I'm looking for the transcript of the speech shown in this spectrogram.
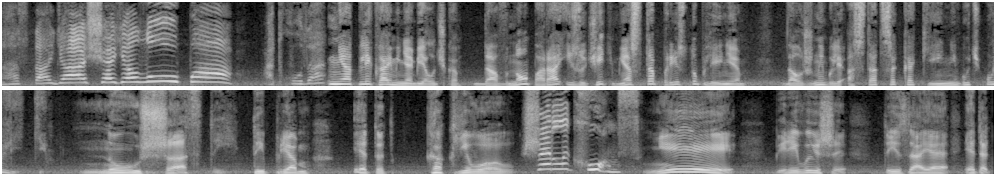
настоящая лупа? Откуда? Не отвлекай меня, Белочка. Давно пора изучить место преступления. Должны были остаться какие-нибудь улики. Ну, ушастый, ты прям этот, как его... Шерлок Холмс Не, бери выше. Ты, Зая, этот,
